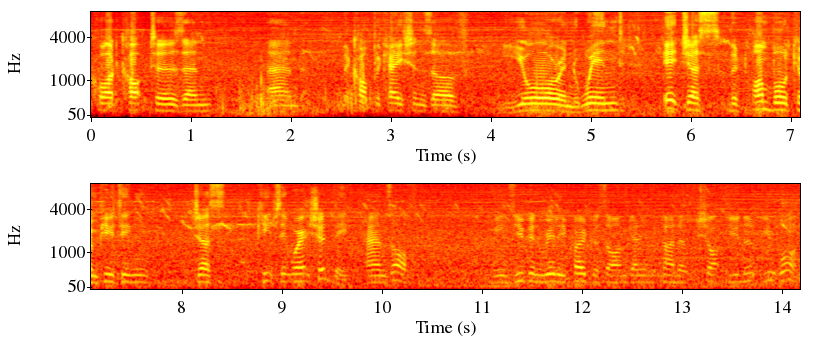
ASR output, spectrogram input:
quadcopters and and the complications of yaw and wind. It just the onboard computing just keeps it where it should be, hands off. Means you can really focus on getting the kind of shot you you want.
